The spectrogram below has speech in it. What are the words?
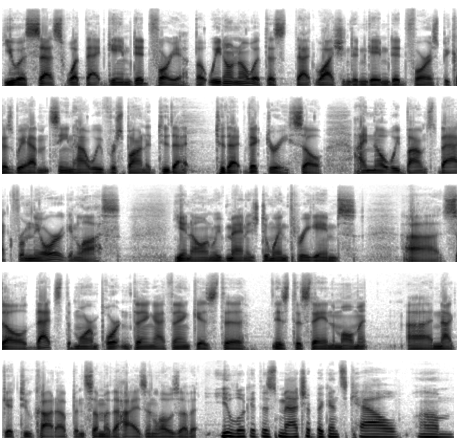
you assess what that game did for you. But we don't know what this that Washington game did for us because we haven't seen how we've responded to that to that victory. So I know we bounced back from the Oregon loss, you know, and we've managed to win three games. Uh, so that's the more important thing I think is to is to stay in the moment uh, not get too caught up in some of the highs and lows of it. You look at this matchup against Cal. Um,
